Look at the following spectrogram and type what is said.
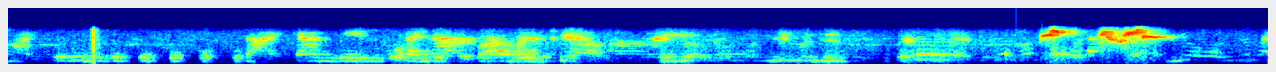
ผ่านขึ้นสายการบินไชน่าแอร์ไลน์นี่มันจะคือคือเขาโดนโยนขึ้นไป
